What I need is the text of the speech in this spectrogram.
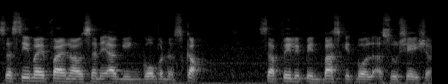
sa semifinal sa niaging Governors Cup sa Philippine Basketball Association.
